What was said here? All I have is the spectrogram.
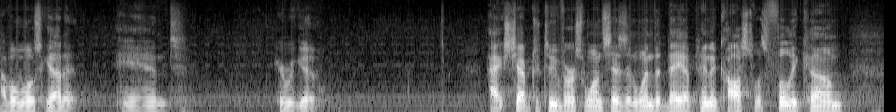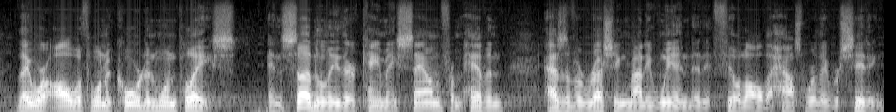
I've almost got it, and here we go. Acts chapter 2, verse 1 says, And when the day of Pentecost was fully come, they were all with one accord in one place. And suddenly there came a sound from heaven as of a rushing mighty wind, and it filled all the house where they were sitting.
